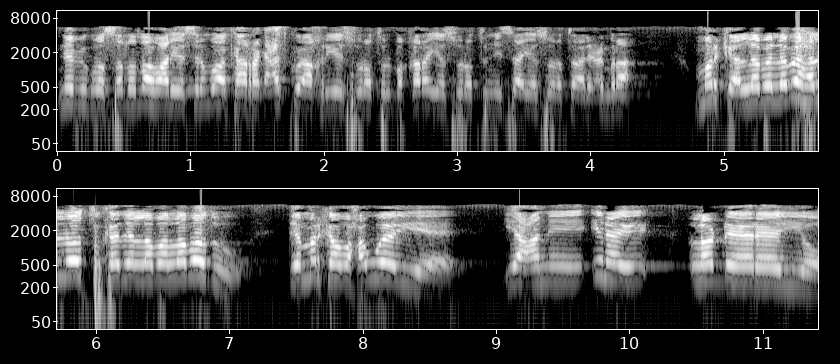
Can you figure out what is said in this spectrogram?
Nebiguba sala allahu alay wasalam waa kaa ragcad ku akhriyey suuratu lbaqara iyo suuratu nisa iyo suuratu ali cimraan marka labalabaha loo tukadee labalabadu dee marka waxa weeye yacni inay la dheereeyo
